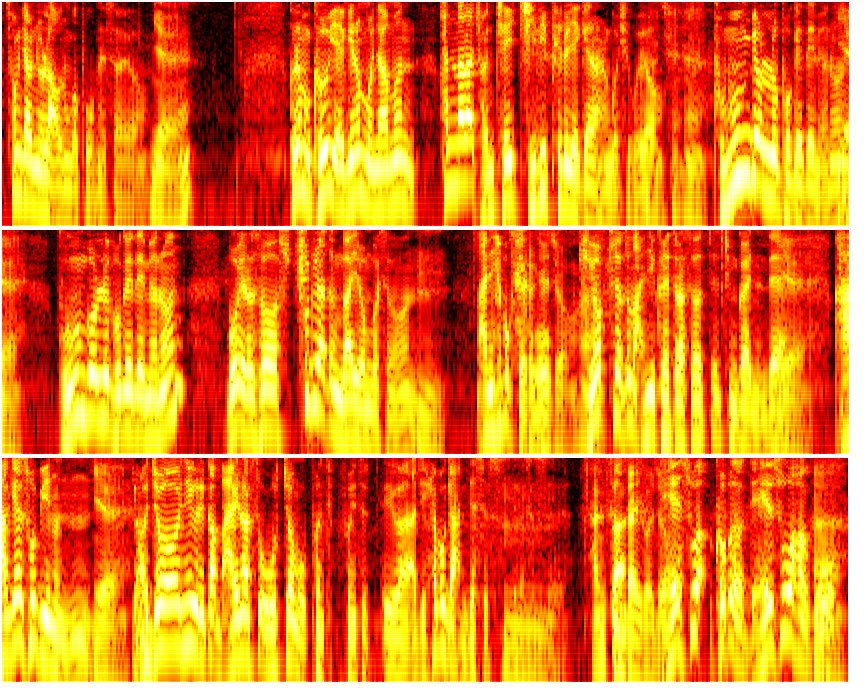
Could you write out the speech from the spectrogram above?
성장률 나오는 거 보면서요. 예. 그러면 그 얘기는 뭐냐면 한 나라 전체의 GDP를 얘기하는 것이고요. 예. 부문별로 보게 되면은 예. 부문별로 보게 되면은 뭐 예를 들어서 수출이라든가 이런 것은 음. 많이 회복되고 기업 투자도 많이 그에 따라서 증가했는데 예. 가계 소비는 예. 여전히 그러니까 마이너스 5.5%포인트가 아직 회복이 안 됐었어요. 음, 안 쓴다 그러니까 이거죠. 내수, 그것보다 내수하고 아.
